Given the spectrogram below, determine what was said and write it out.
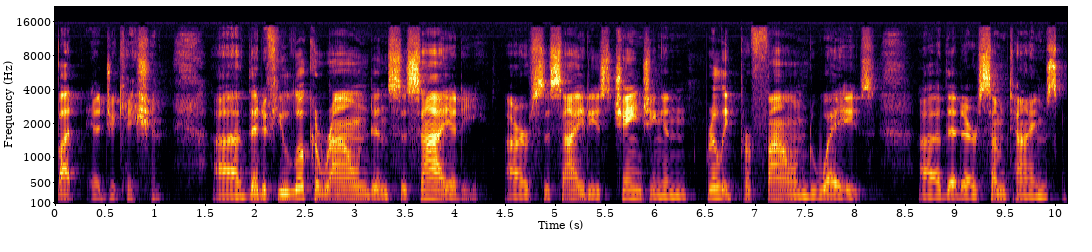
but education. Uh, that if you look around in society, our society is changing in really profound ways uh, that are sometimes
